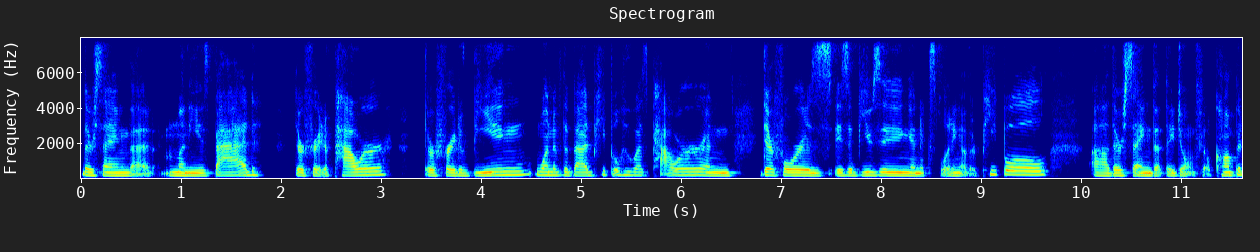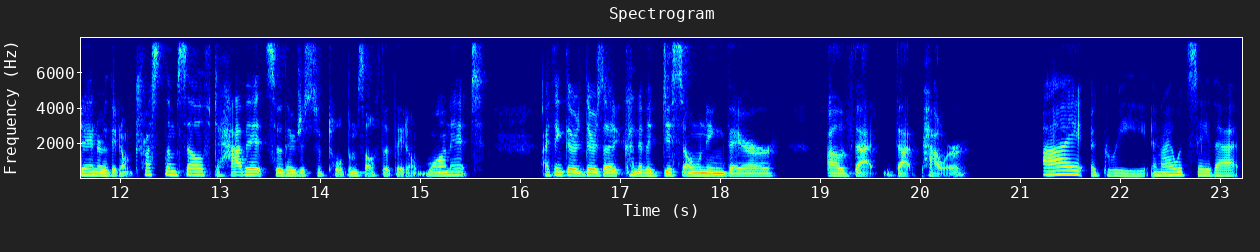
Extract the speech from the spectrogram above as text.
They're saying that money is bad. They're afraid of power. They're afraid of being one of the bad people who has power and therefore is is abusing and exploiting other people. Uh, they're saying that they don't feel competent or they don't trust themselves to have it, so they just have told themselves that they don't want it. I think there, there's a kind of a disowning there of that that power. I agree. And I would say that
